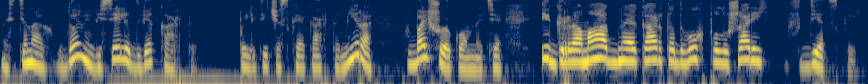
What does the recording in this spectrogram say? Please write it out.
На стенах в доме висели две карты. Политическая карта мира в большой комнате и громадная карта двух полушарий в детской.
